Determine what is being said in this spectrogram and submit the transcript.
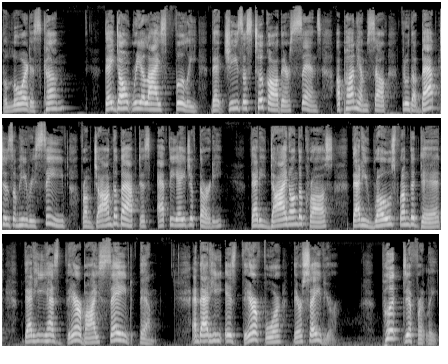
the Lord is come, they don't realize fully that Jesus took all their sins upon himself through the baptism he received from John the Baptist at the age of 30, that he died on the cross, that he rose from the dead, that he has thereby saved them, and that he is therefore their Savior. Put differently,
